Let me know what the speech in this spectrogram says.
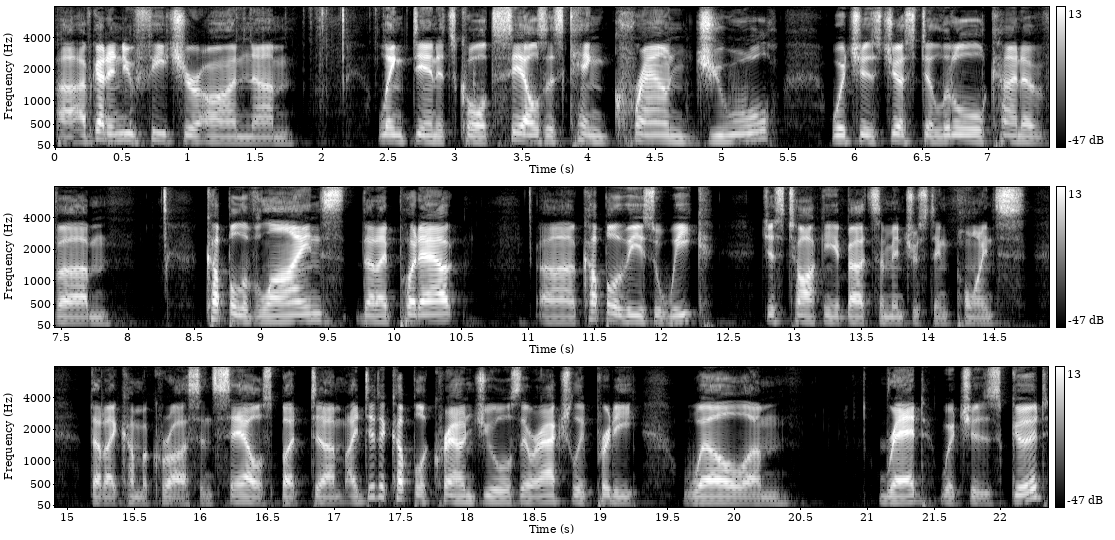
uh, I've got a new feature on um, LinkedIn. It's called Sales is King Crown Jewel, which is just a little kind of um, couple of lines that I put out, uh, a couple of these a week, just talking about some interesting points that I come across in sales. But um, I did a couple of crown jewels. They were actually pretty well um, read, which is good.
